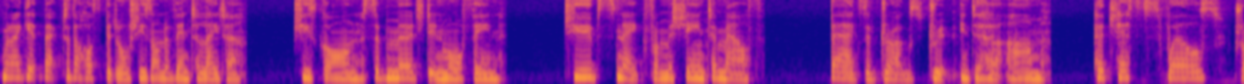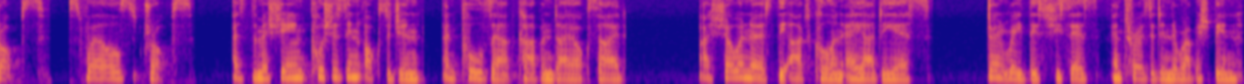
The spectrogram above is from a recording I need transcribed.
When I get back to the hospital, she's on a ventilator. She's gone, submerged in morphine. Tubes snake from machine to mouth. Bags of drugs drip into her arm. Her chest swells, drops, swells, drops as the machine pushes in oxygen and pulls out carbon dioxide. I show a nurse the article on ARDS. Don't read this, she says, and throws it in the rubbish bin.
